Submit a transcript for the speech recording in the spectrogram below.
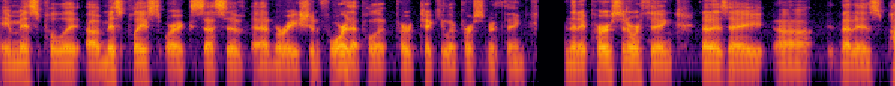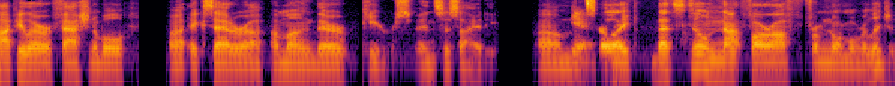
A mispla- uh, misplaced or excessive admiration for that particular person or thing, and then a person or thing that is a uh, that is popular, fashionable, uh, etc. among their peers in society. Um, Yeah. So like that's still not far off from normal religion.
